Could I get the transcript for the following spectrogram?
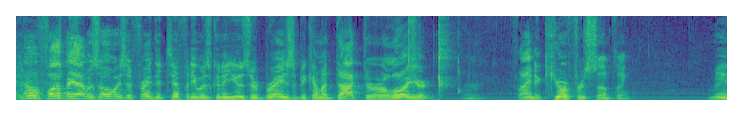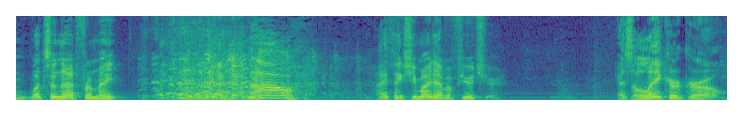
You know, Floppy, I was always afraid that Tiffany was going to use her brains to become a doctor or a lawyer or find a cure for something. I mean, what's in that for me? now, I think she might have a future as a Laker girl.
